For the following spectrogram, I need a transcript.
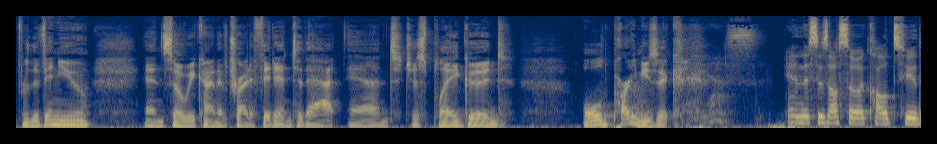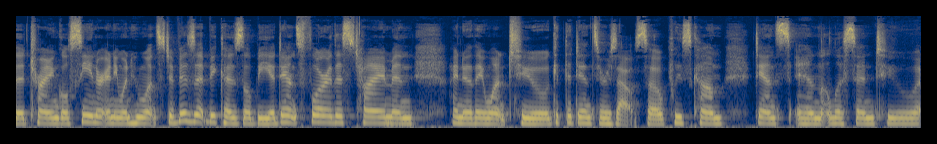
for the venue, and so we kind of try to fit into that and just play good old party music. Yes. And this is also a call to the Triangle scene or anyone who wants to visit because there'll be a dance floor this time. And I know they want to get the dancers out. So please come dance and listen to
